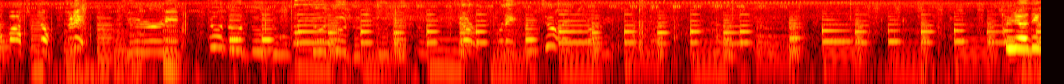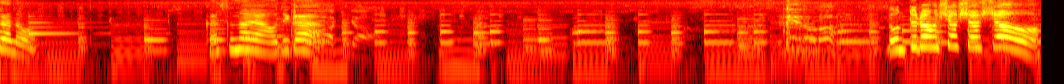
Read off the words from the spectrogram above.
아빠 집죠 쫄리. 쫄리 뚜두두두 뚜두두두두두. 쫄리 쫄리 쫄리 어디 가 너? 가스나야 어디 가? 논두렁 쇼쇼쇼.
